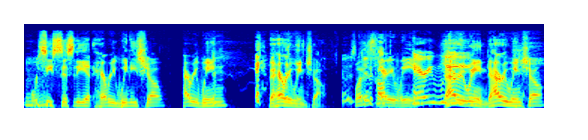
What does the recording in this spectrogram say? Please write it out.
or mm-hmm. see Sissy at Harry Weenie's show, Harry Ween, the Harry Ween show. What is it called? Harry Ween. Harry Ween. The Harry Ween, the Harry Ween show.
